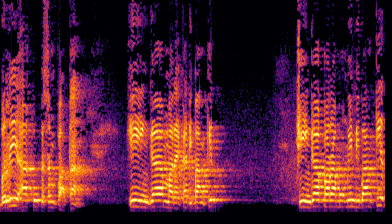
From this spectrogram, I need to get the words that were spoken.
beri aku kesempatan hingga mereka dibangkit hingga para mukmin dibangkit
